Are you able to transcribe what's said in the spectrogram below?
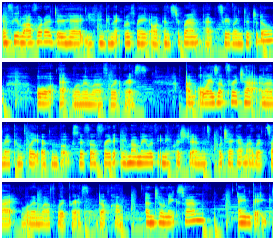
If you love what I do here, you can connect with me on Instagram at Seedling Digital or at Women Wealth WordPress. I'm always up for a chat and I'm a complete open book, so feel free to email me with any questions or check out my website, womenwealthwordpress.com. Until next time, aim big.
